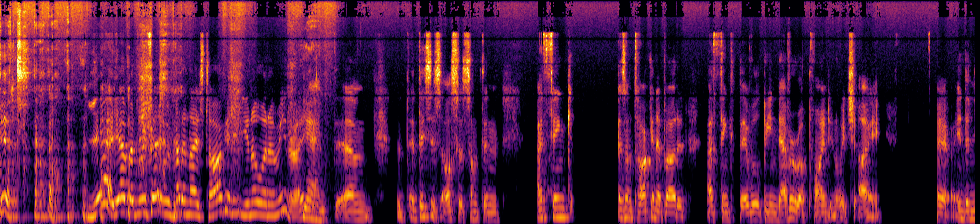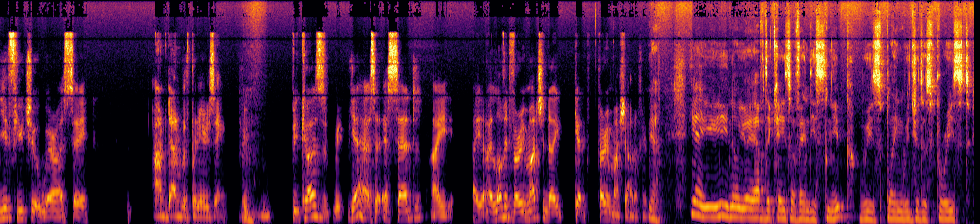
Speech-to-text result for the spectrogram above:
it. yeah, yeah, but we've had we've had a nice talk, and you know what I mean, right? Yeah. And, um, th- this is also something I think, as I'm talking about it, I think there will be never a point in which I, uh, in the near future, where I say, I'm done with producing, Mm-hmm. because yeah, as, I- as said, I. I, I love it very much and I get very much out of it. yeah. Yeah, you, you know, you have the case of Andy Sneap, who is playing with Judas Priest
